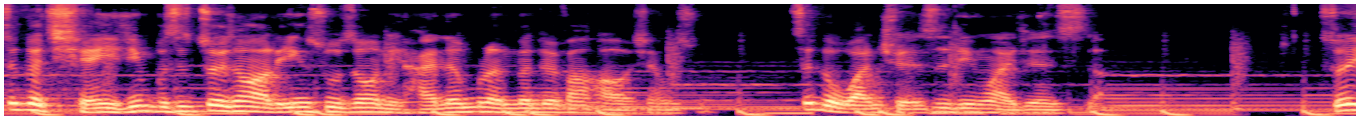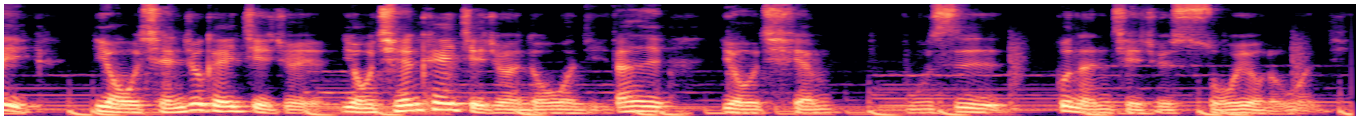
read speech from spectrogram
这个钱已经不是最重要的因素之后，你还能不能跟对方好好相处？这个完全是另外一件事啊。所以有钱就可以解决，有钱可以解决很多问题，但是有钱不是不能解决所有的问题。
